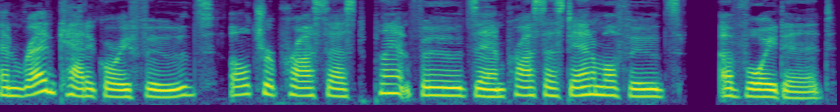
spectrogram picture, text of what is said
and red category foods, ultra processed plant foods, and processed animal foods avoided.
